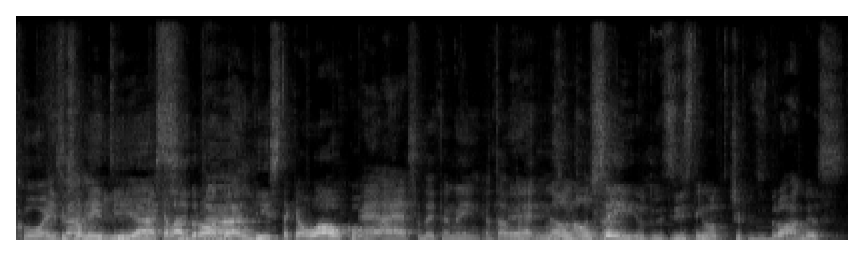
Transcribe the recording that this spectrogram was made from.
Coisa. principalmente ilícita. aquela droga lista que é o álcool. É, ah, essa daí também. Eu tava vendo umas Não, não sei. Existem outro tipo de drogas?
